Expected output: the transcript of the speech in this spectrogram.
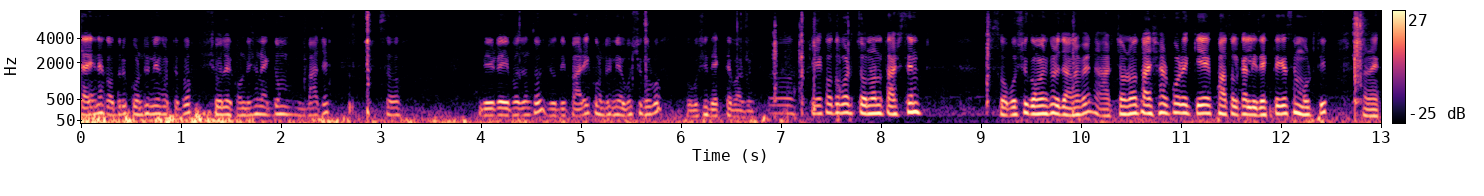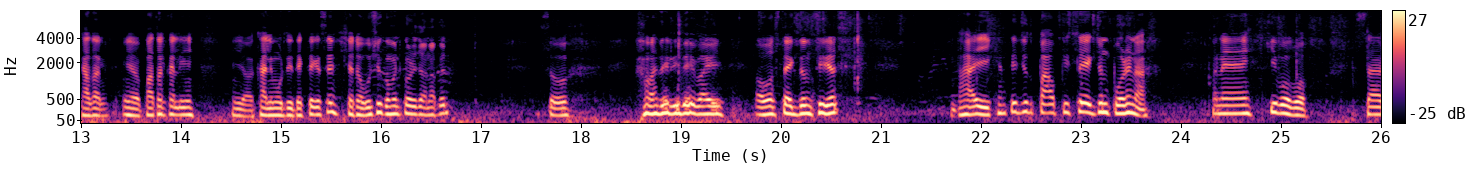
জানি না কতটুকু কন্টিনিউ করতে পারব। শরীরের কন্ডিশন একদম বাজে। সো ভিডিওটা এই পর্যন্ত। যদি পারি কন্টিনিউ অবশ্যই করব। অবশ্যই দেখতে পারবেন। তো কে কতবার চন্দ্রনাথ আসছেন? সো অবশ্যই কমেন্ট করে জানাবেন। আর চন্দ্রনাথ আসার পরে কে পাতালকালী দেখতে গেছে মূর্তি? মানে কাতাল পাতালকালী ইয়া, কালী মূর্তি দেখতে গেছে সেটা অবশ্যই কমেন্ট করে জানাবেন। সো আমাদের হৃদয় ভাই অবস্থা একদম সিরিয়াস ভাই এখান থেকে যদি পাও পিছলে একজন পড়ে না মানে কি বলব? স্যার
